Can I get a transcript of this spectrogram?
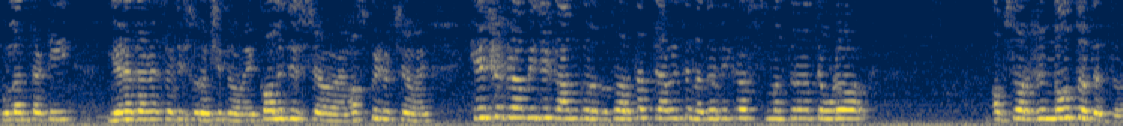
मुलांसाठी येण्या जाण्यासाठी सुरक्षित हवे कॉलेजेसचे हवे हॉस्पिटलचे हवे हे सगळं आम्ही जे काम करत होतो अर्थात त्यावेळेचे नगरविकास मंत्र्यांना तेवढं ऑब्झर्वेशन नव्हतं त्याचं.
